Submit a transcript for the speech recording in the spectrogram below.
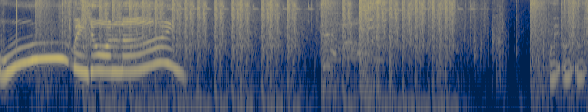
อู้ไม่โดนเลย อุ้ยอุ้ยอุ้ย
